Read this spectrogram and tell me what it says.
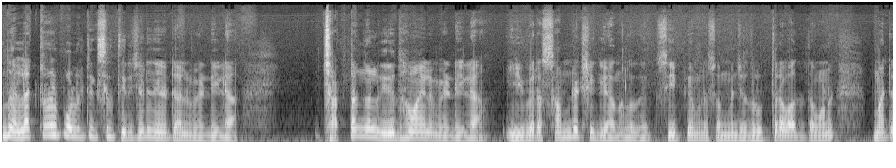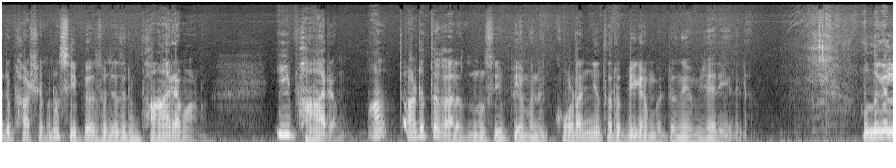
അത് ഇലക്ട്രൽ പൊളിറ്റിക്സിൽ തിരിച്ചടി നേരിട്ടാലും വേണ്ടിയില്ല. ചട്ടങ്ങൾ വിരുദ്ധമായാലും വേണ്ടിയില്ല. ഇവരെ സംരക്ഷിക്കുക എന്നുള്ളത് സി പി എമ്മിനെ സംബന്ധിച്ചിടത്തോളം ഉത്തരവാദിത്തമാണ്. മറ്റൊരു ഭാഷയിൽ പറഞ്ഞാൽ സി പി എമ്മിനെ സംബന്ധിച്ചൊരു ഭാരമാണ്. ഈ ഭാരം അടുത്ത കാലത്തൊന്നും സി പി എമ്മിന് കുടഞ്ഞു തെറിപ്പിക്കാൻ പറ്റുമെന്ന് ഞാൻ വിചാരിക്കുന്നില്ല. ഒന്നുകിൽ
